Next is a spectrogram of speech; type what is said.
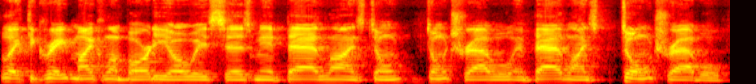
Like the great Mike Lombardi always says, man, bad lines don't don't travel, and bad lines don't travel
